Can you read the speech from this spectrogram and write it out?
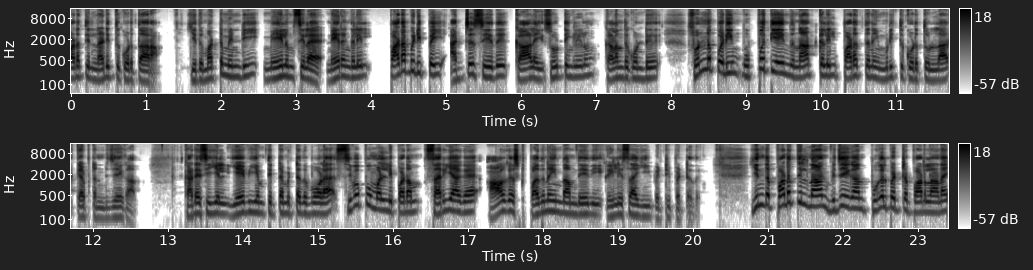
படத்தில் நடித்து கொடுத்தாராம். இது மட்டுமின்றி மேலும் சில நேரங்களில் படப்பிடிப்பை அட்ஜஸ்ட் செய்து காலை ஷூட்டிங்கிலும் கலந்து கொண்டு சொன்னபடி முப்பத்தி ஐந்து நாட்களில் படத்தினை முடித்து கொடுத்துள்ளார் கேப்டன் விஜயகாந்த். கடைசியில் ஏவிஎம் திட்டமிட்டது போல சிவப்பு மல்லி படம் சரியாக ஆகஸ்ட் பதினைந்தாம் தேதி ரிலீஸ் ஆகி வெற்றி பெற்றது. இந்த படத்தில் தான் விஜயகாந்த் புகழ்பெற்ற பாடலான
